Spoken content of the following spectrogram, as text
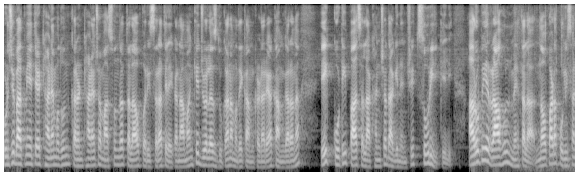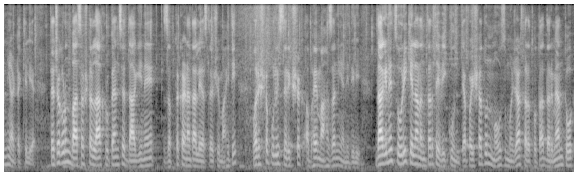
पुढची बातमी येते ठाण्यामधून कारण ठाण्याच्या मासुंदा तलाव परिसरातील एका नामांकित ज्वेलर्स दुकानामध्ये काम करणाऱ्या कामगारांना एक कोटी पाच लाखांच्या दागिन्यांची चोरी केली. आरोपी राहुल मेहताला नौपाडा पोलिसांनी अटक केली आहे. त्याच्याकडून बासष्ट लाख रुपयांचे दागिने जप्त करण्यात आले असल्याची माहिती वरिष्ठ पोलीस निरीक्षक अभय महाजन यांनी दिली. दागिने चोरी केल्यानंतर ते विकून त्या पैशातून मौज मजा करत होता. दरम्यान तो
